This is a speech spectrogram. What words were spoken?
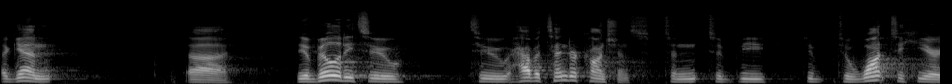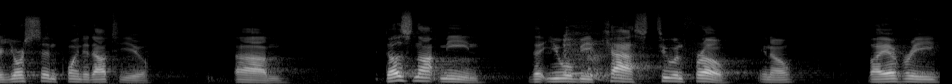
again, uh, the ability to, to have a tender conscience, to, to, be, to, to want to hear your sin pointed out to you, um, does not mean that you will be cast to and fro, you know, by every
